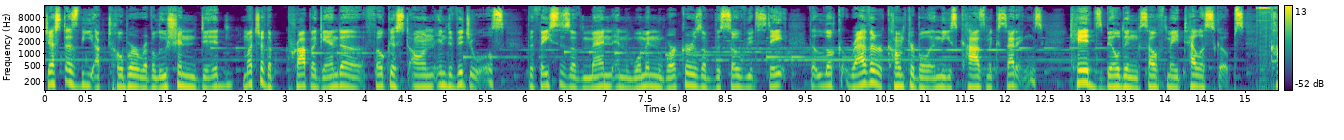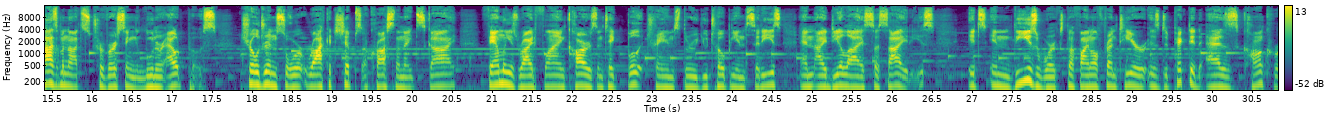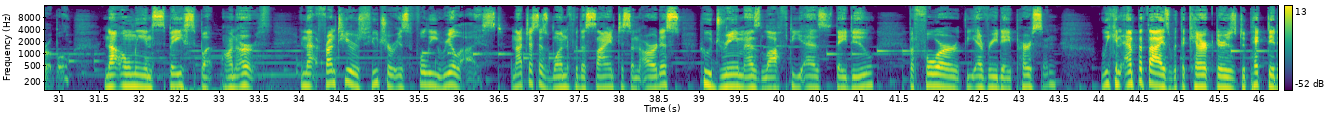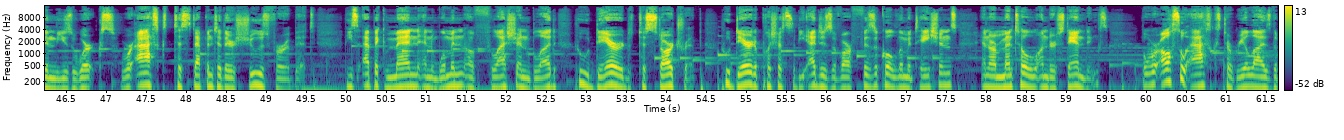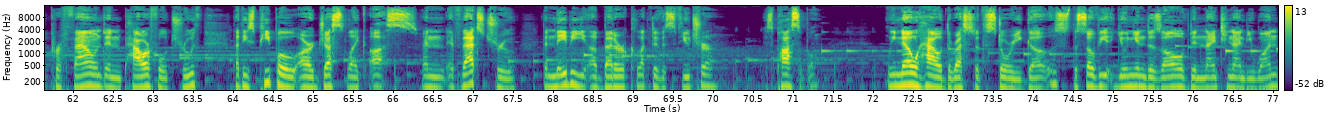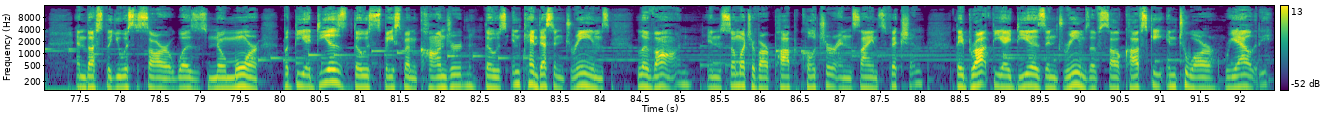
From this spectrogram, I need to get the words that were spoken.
Just as the October Revolution did, much of the propaganda focused on individuals, the faces of men and women workers of the Soviet state that look rather comfortable in these cosmic settings. Kids building self made telescopes, cosmonauts traversing lunar outposts, children soar rocket ships across the night sky, families ride flying cars and take bullet trains through utopian cities and idealized societies. It's in these works the final frontier is depicted as conquerable, not only in space but on Earth, and that frontier's future is fully realized, not just as one for the scientists and artists who dream as lofty as they do, but for the everyday person we can empathize with the characters depicted in these works. We're asked to step into their shoes for a bit. These epic men and women of flesh and blood who dared to star trip, who dare to push us to the edges of our physical limitations and our mental understandings. But we're also asked to realize the profound and powerful truth that these people are just like us. And if that's true, then maybe a better collectivist future is possible. We know how the rest of the story goes. The Soviet Union dissolved in 1991, and thus the USSR was no more. But the ideas those spacemen conjured, those incandescent dreams, live on in so much of our pop culture and science fiction. They brought the ideas and dreams of Tsiolkovsky into our reality.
